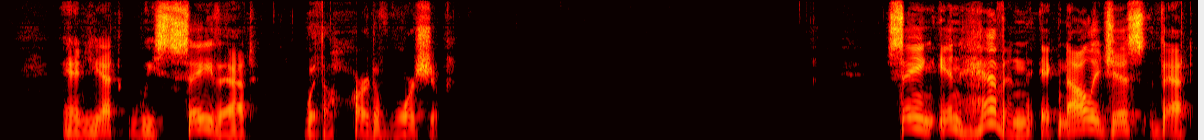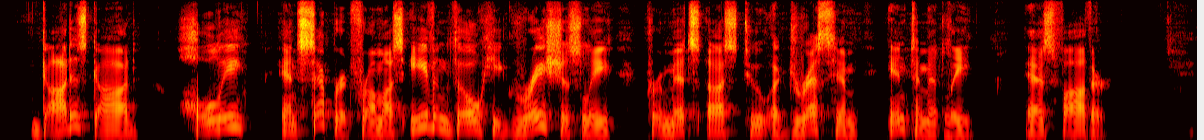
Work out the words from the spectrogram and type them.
And yet we say that with a heart of worship. saying in heaven acknowledges that God is God, holy and separate from us, even though he graciously permits us to address him intimately as Father.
